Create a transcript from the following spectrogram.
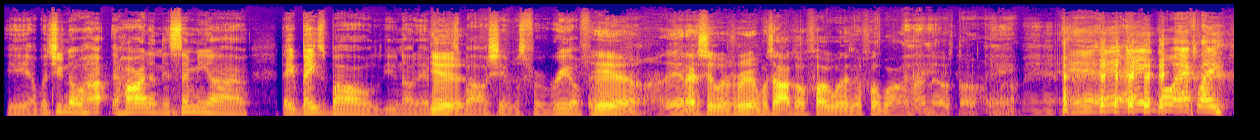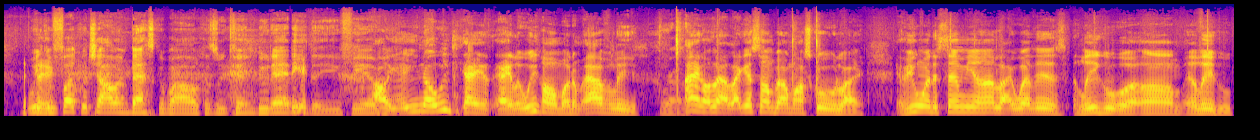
Yeah, but you know, Harlan and Simeon, they baseball, you know, that Yeah. baseball shit was for real. For Yeah, real. yeah, that shit was real, but y'all can fuck with us in football and nothing else though. Hey, know. man. And, and I ain't gonna act like we can fuck with y'all in basketball because we couldn't do that either. You feel me? Oh me? yeah, you know we hey, hey look, we home of them athletes. Right. I ain't gonna lie, like it's something about my school. Like if you went to Simeon, like whether it's legal or um illegal,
